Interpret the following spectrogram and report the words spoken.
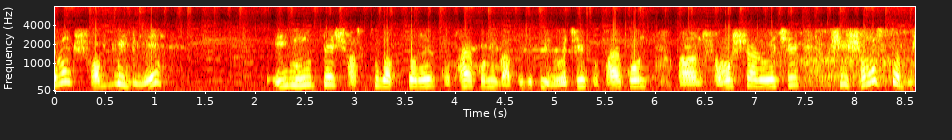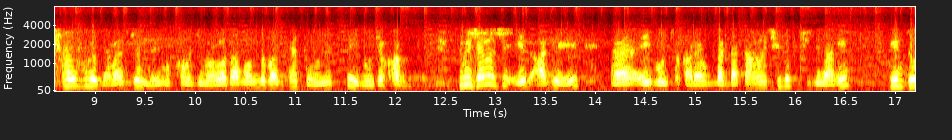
এবং সব মিলিয়ে এই মুহূর্তে স্বাস্থ্য দপ্তরের কোথায় কোন গাফিলতি রয়েছে, কোথায় কোন সমস্যা রয়েছে সেই সমস্ত বিষয়গুলো জানার জন্যই মুখ্যমন্ত্রী মমতা বন্দ্যোপাধ্যায়ের পৌরহিত্যে এই বৈঠক হবে। তুমি জানো যে এর আগে এই বৈঠক আরও একবার ডাকা হয়েছিল কিছুদিন আগে, কিন্তু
